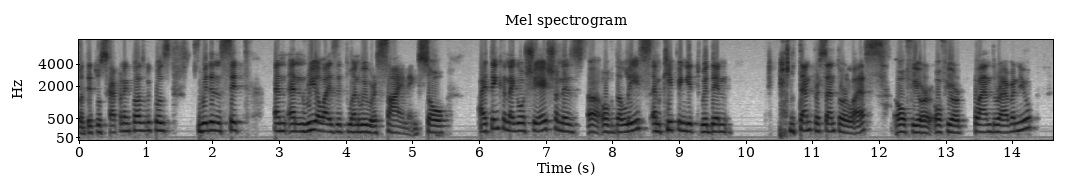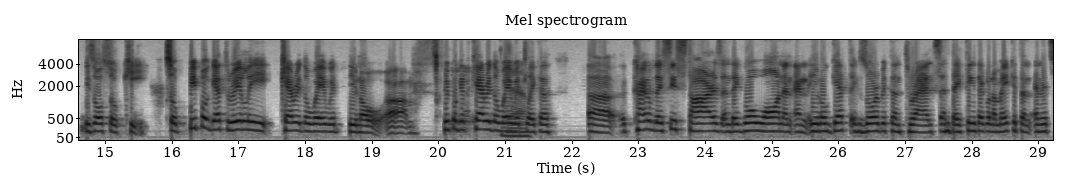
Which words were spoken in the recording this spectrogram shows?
But it was happening to us because we didn't sit and and realize it when we were signing. So i think a negotiation is uh, of the lease and keeping it within 10% or less of your of your planned revenue is also key. So people get really carried away with you know um, people get carried away yeah. with like a uh, kind of they see stars and they go on and, and you know get exorbitant rents and they think they're going to make it. And, and it's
